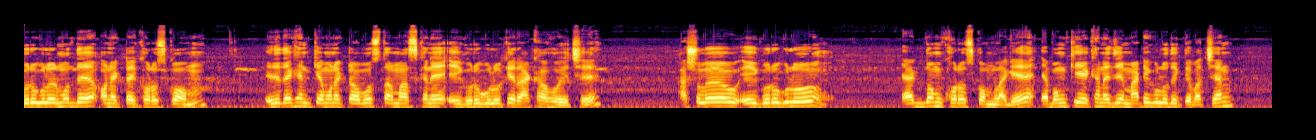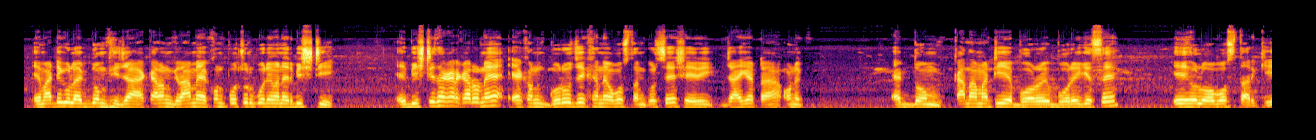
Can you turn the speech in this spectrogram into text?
গরুগুলোর মধ্যে অনেকটাই খরচ কম। এই যে দেখেন কেমন একটা অবস্থার মাঝখানে এই গরুগুলোকে রাখা হয়েছে। আসলেও এই গরুগুলো একদম খরচ কম লাগে এবং কি এখানে যে মাটিগুলো দেখতে পাচ্ছেন, এই মাটিগুলো একদম ভিজা, কারণ গ্রামে এখন প্রচুর পরিমাণের বৃষ্টি। এই বৃষ্টি থাকার কারণে এখন গরু যেখানে অবস্থান করছে, সেই জায়গাটা অনেক একদম কাদামাটিয়ে ভরে ভরে গেছে। এই হলো অবস্থা আর কি।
